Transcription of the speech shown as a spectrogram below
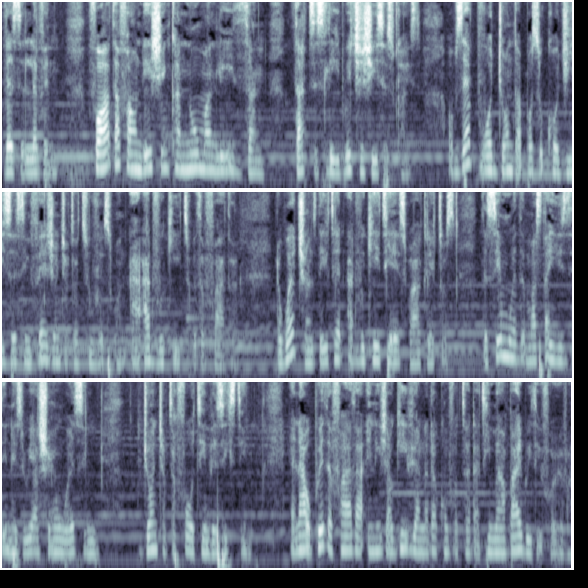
verse 11. For other foundation can no man lay than that is laid, which is Jesus Christ. Observe what John the Apostle called Jesus in 1 John chapter 2, verse 1, our advocate with the Father. The word translated advocate here is parakletos, the same word the Master used in his reassuring words in John chapter 14, verse 16. And I will pray the Father, and he shall give you another comforter that he may abide with you forever.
